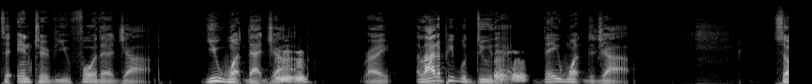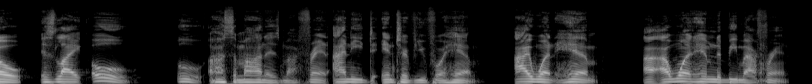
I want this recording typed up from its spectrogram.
to interview for that job. You want that job, mm-hmm. right? A lot of people do that. Mm-hmm. They want the job. So it's like, oh, oh, Ansumana is my friend. I need to interview for him. I want him. I, I want him to be my friend.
